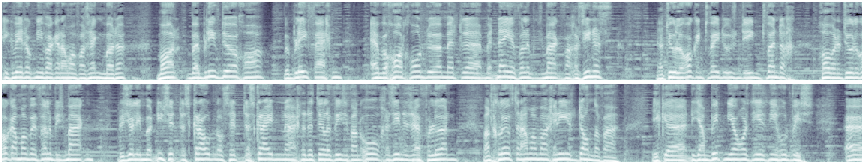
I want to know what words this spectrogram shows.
ik weet ook niet wat ik er allemaal van zeggen. Maar we blijven doorgaan. We blijven vechten. En we gaan gewoon door met, met nieuwe filmpjes maken van gezienes. Natuurlijk ook in 2021 gaan we natuurlijk ook allemaal weer filmpjes maken. Dus jullie moeten niet zitten te scrouten of zitten te schrijven achter de televisie van... oh, gezien is even verloren. Want geloof er allemaal maar geen hier donder van. Ik, uh, die Jan Bitten, jongens, die is niet goed wist. Uh,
